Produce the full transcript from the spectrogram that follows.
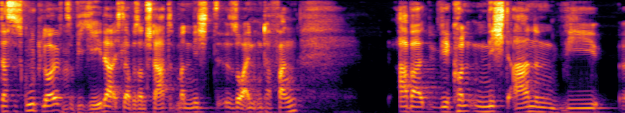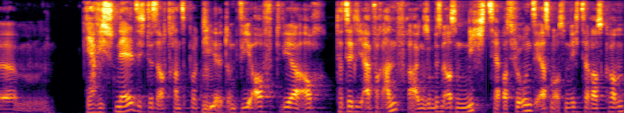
dass es gut läuft, so wie jeder. Ich glaube, sonst startet man nicht so ein Unterfangen. Aber wir konnten nicht ahnen, wie, ähm, ja, wie schnell sich das auch transportiert mhm. und wie oft wir auch tatsächlich einfach anfragen, so ein bisschen aus dem Nichts heraus, für uns erstmal aus dem Nichts herauskommen,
